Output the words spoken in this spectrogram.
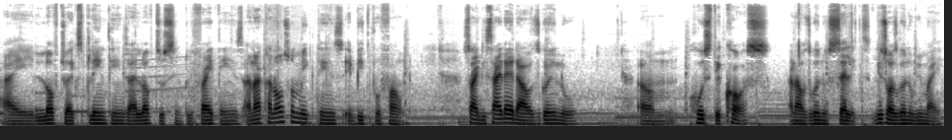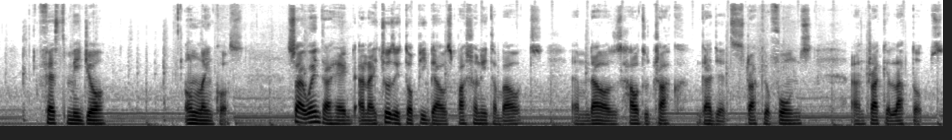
I love to explain things, I love to simplify things, and I can also make things a bit profound. So I decided I was going to um, host a course and I was going to sell it. This was going to be my first major online course. So I went ahead and I chose a topic that I was passionate about um, that was how to track gadgets, track your phones, and track your laptops.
